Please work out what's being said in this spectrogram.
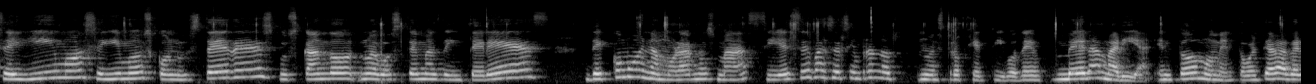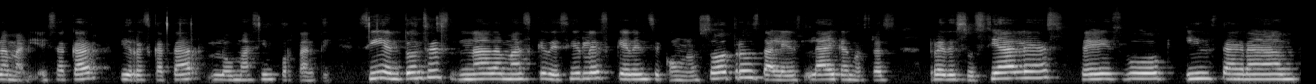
seguimos, seguimos con ustedes buscando nuevos temas de interés, de cómo enamorarnos más, si ese va a ser siempre nuestro objetivo, de ver a María en todo momento, voltear a ver a María y sacar y rescatar lo más importante. Sí, entonces nada más que decirles, quédense con nosotros, dales like a nuestras redes sociales, Facebook, Instagram,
